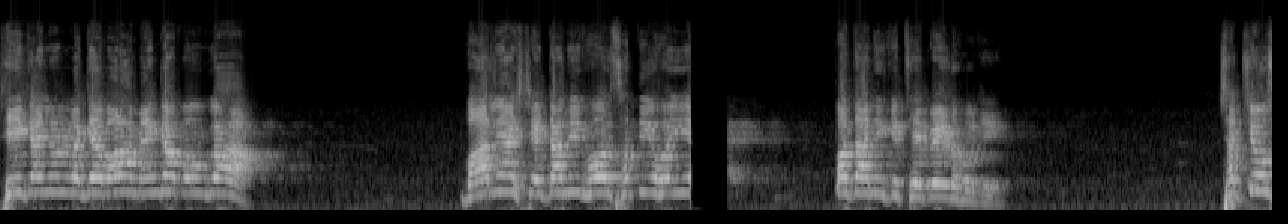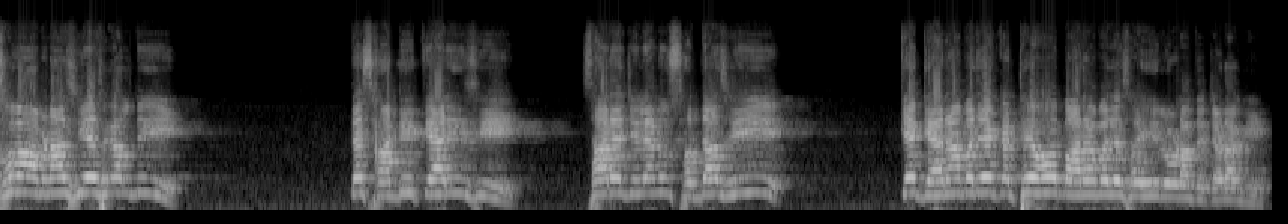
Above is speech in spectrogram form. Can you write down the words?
ਠੀਕ ਹੈ ਇਹਨਾਂ ਨੂੰ ਲੱਗਿਆ ਬੜਾ ਮਹਿੰਗਾ ਪਊਗਾ। ਬਾਹਰਲੀਆਂ ਸਟੇਟਾਂ ਦੀ ਫੋਰਸ ਸੱਦੀ ਹੋਈ ਹੈ ਪਤਾ ਨਹੀਂ ਕਿੱਥੇ ਪੇੜ ਹੋ ਜੇ। ਸੱਚੋ ਸੁਭਾਵਨਾ ਸੀ ਇਸ ਗੱਲ ਦੀ। ਤੇ ਸਾਡੀ ਤਿਆਰੀ ਸੀ। ਸਾਰੇ ਜ਼ਿਲ੍ਹਿਆਂ ਨੂੰ ਸੱਦਾ ਸੀ ਕਿ 11 ਵਜੇ ਇਕੱਠੇ ਹੋ 12 ਵਜੇ ਸਹੀ ਰੋਡਾਂ ਤੇ ਚੜਾਂਗੇ।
